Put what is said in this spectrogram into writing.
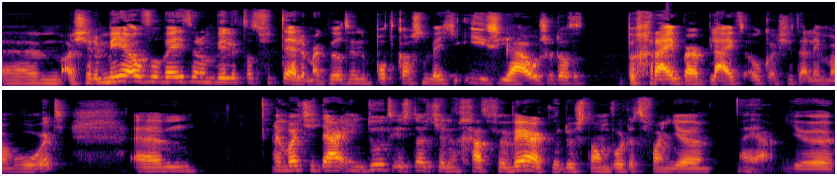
Um, als je er meer over wil weten, dan wil ik dat vertellen. Maar ik wil het in de podcast een beetje easy houden, zodat het begrijpbaar blijft, ook als je het alleen maar hoort. Um, en wat je daarin doet, is dat je het gaat verwerken. Dus dan wordt het van je, nou ja, je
